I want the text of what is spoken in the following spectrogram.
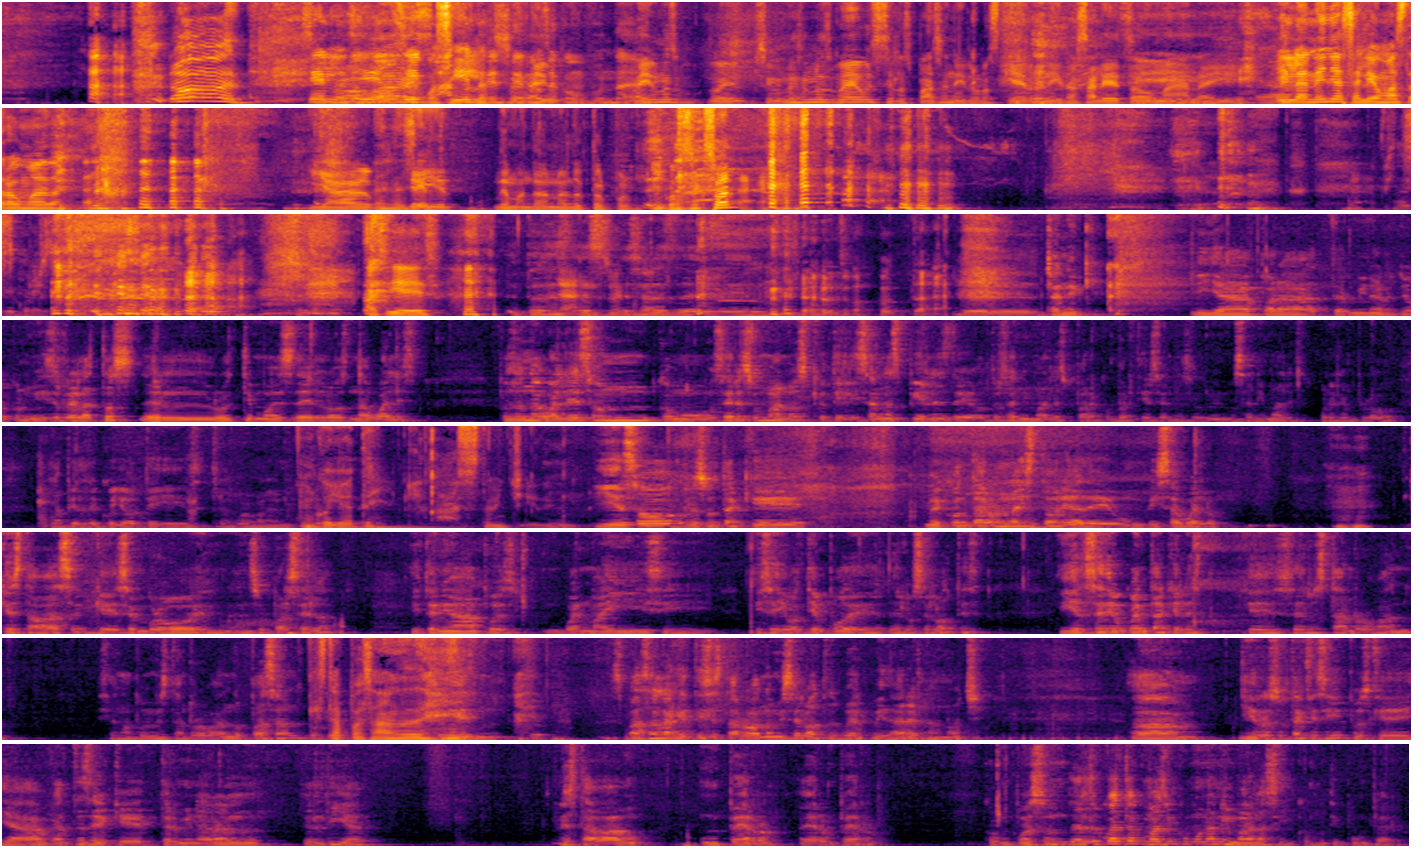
no, Sí, lo- no, sí, no, sí, es- pues sí, gente, no hay- se confunda. Hay unos, güey, según es unos huevos y se los pasan y los quiebran y no sale todo Sí. mal ahí. Y la niña salió más traumada. Y ya de ahí demandaron al doctor por acoso sexual. Ay, qué coraje. Así es. Entonces, Ya, es- esa es del, del Chaneque. Y ya para terminar yo con mis relatos, el último es de los nahuales. Pues los nahuales son como seres humanos que utilizan las pieles de otros animales para convertirse en esos mismos animales. Por ejemplo, la piel de coyote y se transforman en Un coyote. Ah, eso está bien chido. Y eso resulta que me contaron la historia de un bisabuelo Ujú. que estaba que sembró en, en su parcela y tenía pues buen maíz y, y se llevó el tiempo de, de los elotes. Y él se dio cuenta que, les, que se lo están robando. Dice no pues me están robando pasan ¿Qué está pasando? de- Sí, es- pasa la gente y se está robando mis elotes voy a cuidar en la noche. Am, y resulta que sí pues que ya antes de que terminara el, el día estaba un, un perro era un perro. Como pues un, él se cuenta más bien como un animal así como tipo un perro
